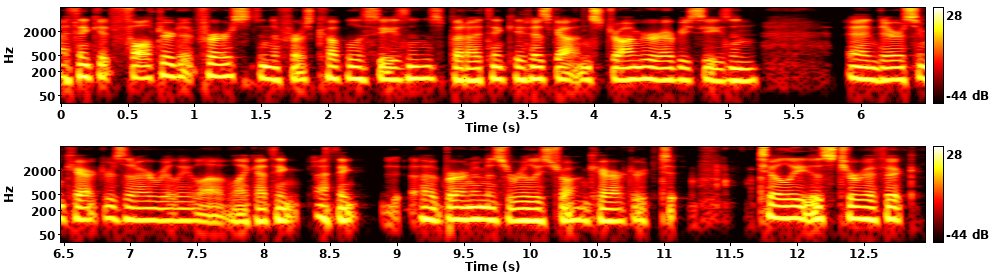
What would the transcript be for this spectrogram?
I think it faltered at first in the first couple of seasons, but I think it has gotten stronger every season. And there are some characters that I really love. Like I think I think uh, Burnham is a really strong character. T- Tilly is terrific.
